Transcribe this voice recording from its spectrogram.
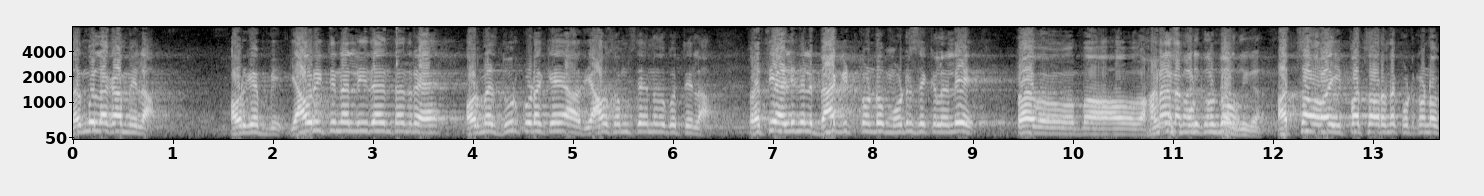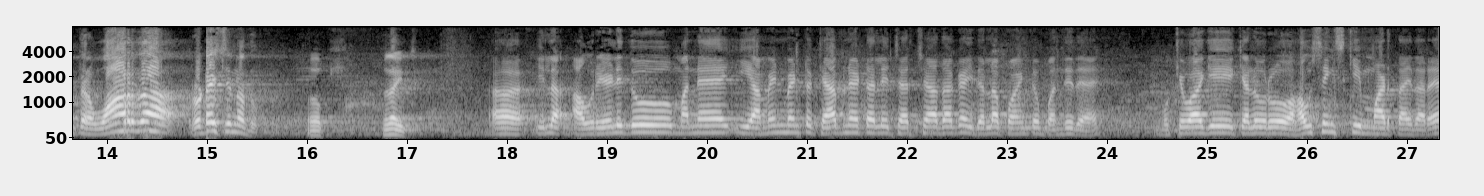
ಲಂಗು ಲಗಾಮ್ ಇಲ್ಲ. ಅವ್ರಿಗೆ ಯಾವ ರೀತಿನಲ್ಲಿ ಇದೆ ಅಂತಂದ್ರೆ ಅವ್ರ ಮೇಲೆ ದೂರ್ ಕೊಡಕ್ಕೆ ಅದು ಯಾವ ಸಂಸ್ಥೆ ಅನ್ನೋದು ಗೊತ್ತಿಲ್ಲ. ಪ್ರತಿ ಹಳ್ಳಿನಲ್ಲಿ ಬ್ಯಾಗ್ ಇಟ್ಕೊಂಡು ಮೋಟರ್ ಸೈಕಲ್ ಅಲ್ಲಿ Focus ಕೊಟ್ಕೊಂಡು. ಹತ್ತು ಸಾವಿರ ಇಪ್ಪತ್ತು ಸಾವಿರ ಕೊಟ್ಕೊಂಡು ಹೋಗ್ತಾರೆ. ವಾರದ ರೊಟೇಷನ್ ಅದು. ಓಕೆ ರೈಟ್ ಇಲ್ಲ ಅವ್ರು ಹೇಳಿದ್ದು ಮೊನ್ನೆ ಈ ಅಮೆಂಡ್ಮೆಂಟ್ ಕ್ಯಾಬಿನೆಟ್ ಅಲ್ಲಿ ಚರ್ಚೆ ಆದಾಗ ಇದೆಲ್ಲ ಪಾಯಿಂಟ್ ಬಂದಿದೆ. ಮುಖ್ಯವಾಗಿ ಕೆಲವರು ಹೌಸಿಂಗ್ ಸ್ಕೀಮ್ ಮಾಡ್ತಾ ಇದ್ದಾರೆ.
